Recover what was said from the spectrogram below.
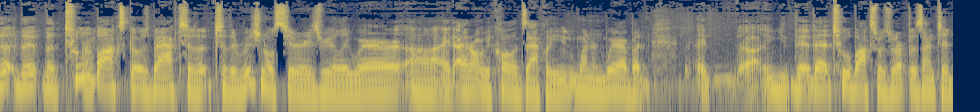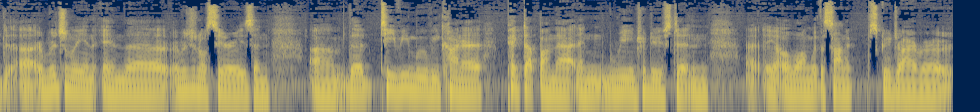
The, the the toolbox goes back to to the original series, really, where uh, I, I, don't recall exactly when and where, but it, uh, th- that toolbox was represented uh, originally in, in the original series, and um, the TV movie kind of picked up on that and reintroduced it, and uh, you know, along with the sonic screwdriver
